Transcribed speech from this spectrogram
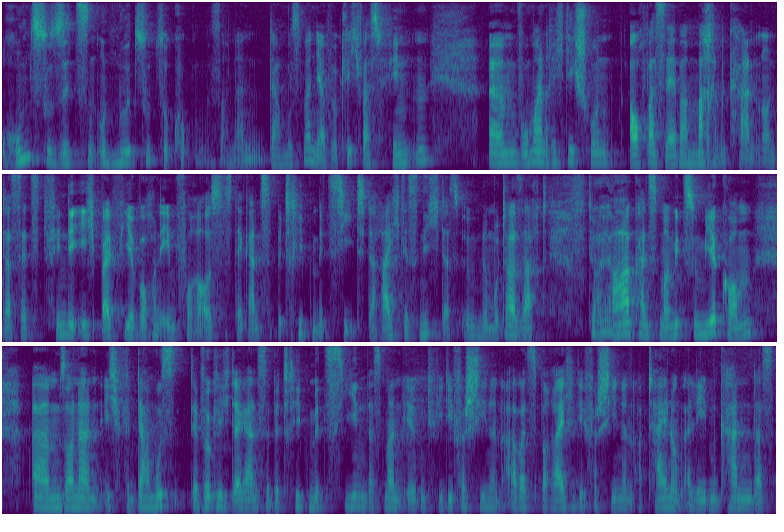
rumzusitzen und nur zuzugucken, sondern da muss man ja wirklich was finden, ähm, wo man richtig schon auch was selber machen kann. Und das setzt, finde ich, bei vier Wochen eben voraus, dass der ganze Betrieb mitzieht. Da reicht es nicht, dass irgendeine Mutter sagt, ja, ja, kannst mal mit zu mir kommen, ähm, sondern ich finde, da muss der, wirklich der ganze Betrieb mitziehen, dass man irgendwie die verschiedenen Arbeitsbereiche, die verschiedenen Abteilungen erleben kann, dass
